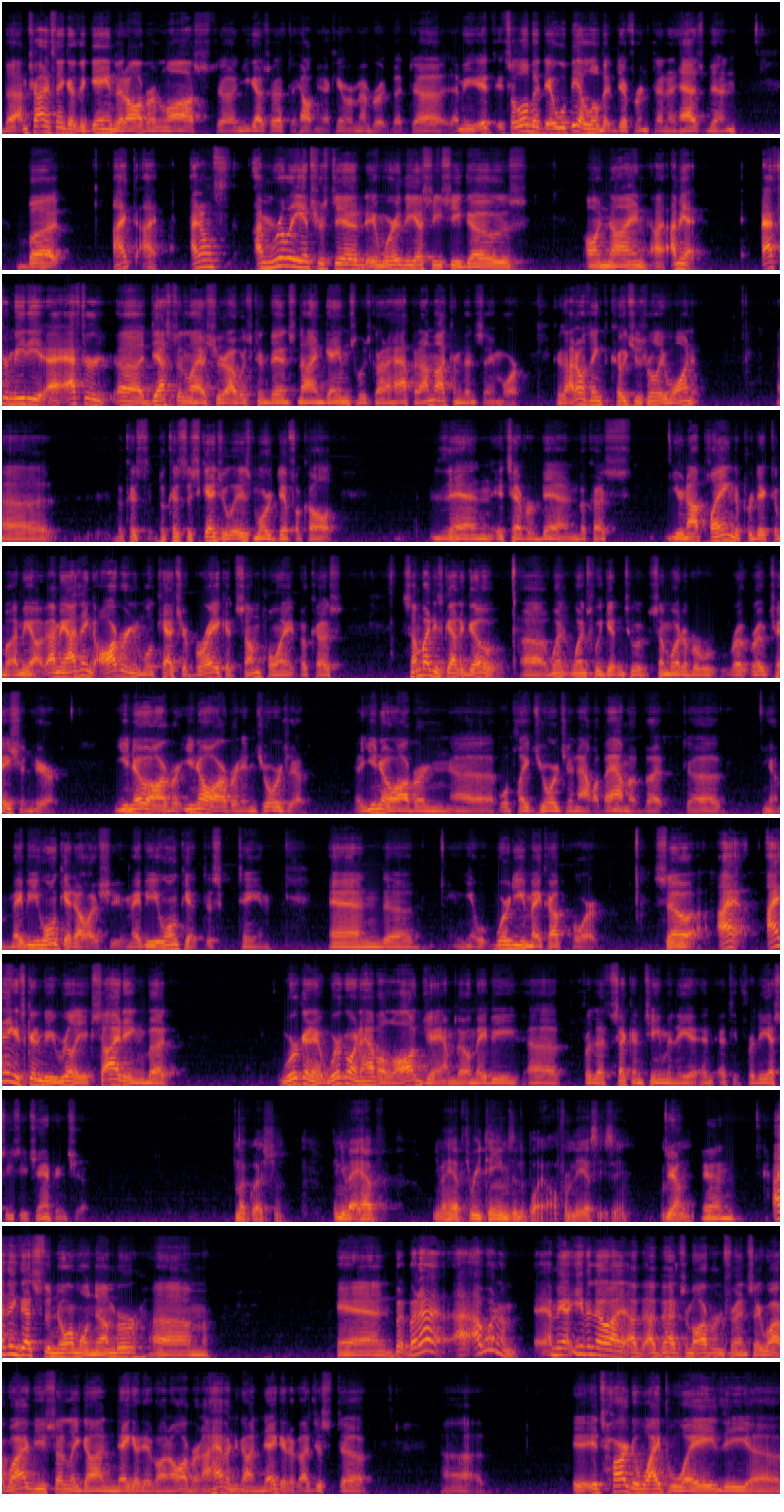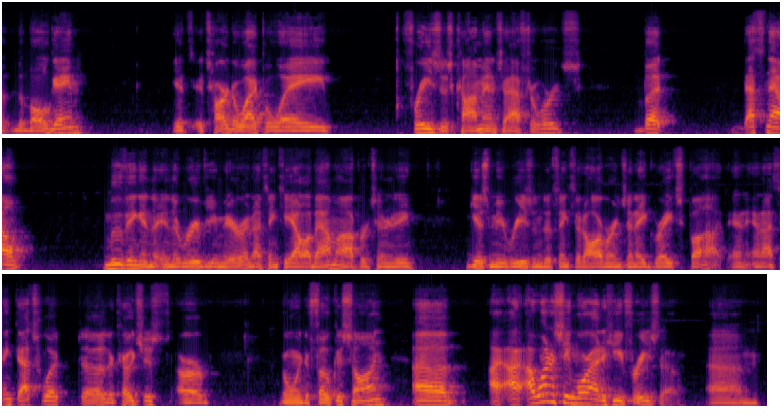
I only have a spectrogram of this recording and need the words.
But I'm trying to think of the game that Auburn lost, uh, and you guys will have to help me. I can't remember it, but uh, I mean, it, it's a little bit. It will be a little bit different than it has been, but I, I, I don't. I'm really interested in where the SEC goes on nine. I, I mean, after media after uh, Destin last year, I was convinced nine games was going to happen. I'm not convinced anymore because I don't think the coaches really want it uh, because because the schedule is more difficult than it's ever been because you're not playing the predictable. I mean, I mean, I think Auburn will catch a break at some point because somebody's got to go uh, when, once we get into a, somewhat of a ro- rotation here. You know Auburn, you know Auburn in Georgia uh, you know Auburn uh, will play Georgia and Alabama, but uh, you know maybe you won't get LSU, maybe you won't get this team, and uh, you know where do you make up for it? So I I think it's going to be really exciting, but we're gonna we're going to have a log jam though maybe uh, for the second team in the for the SEC championship. No question, and you may have you may have three teams in the playoff from the SEC. Yeah, and I think that's the normal number. Um, and but but I I want to I mean even though I, have I've had some Auburn friends say why why have you suddenly gone negative on Auburn? I haven't gone negative. I just uh, uh, it, it's hard to wipe away the uh, the bowl game. It's it's hard to wipe away Freeze's comments afterwards, but that's now moving in the in the rearview mirror. And I think the Alabama opportunity gives me reason to think that Auburn's in a great spot. And, and I think that's what uh, the coaches are going to focus on. Uh, I, I want to see more out of Hugh Freeze, though. Um,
